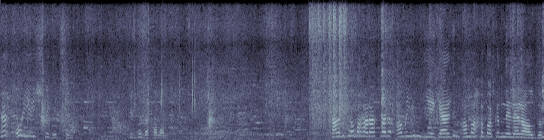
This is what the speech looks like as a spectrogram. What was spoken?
Heh, oraya işte geçin. Biz burada kalalım. Sadece baharatları alayım diye geldim ama bakın neler aldım.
